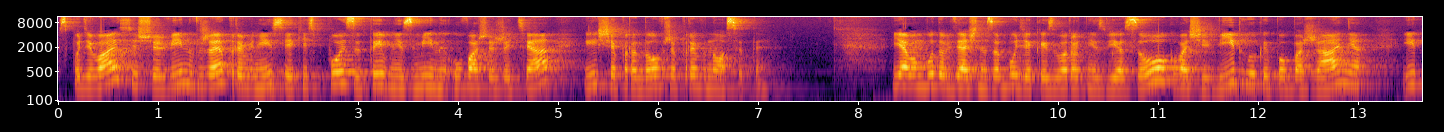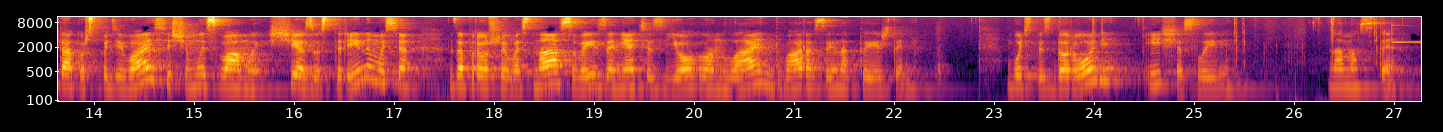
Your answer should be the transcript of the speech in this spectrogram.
Сподіваюся, що він вже привніс якісь позитивні зміни у ваше життя і ще продовжує привносити. Я вам буду вдячна за будь-який зворотній зв'язок, ваші відгуки, побажання. І також сподіваюся, що ми з вами ще зустрінемося. Запрошую вас на свої заняття з йоги онлайн два рази на тиждень. Будьте здорові і щасливі! Намасте!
